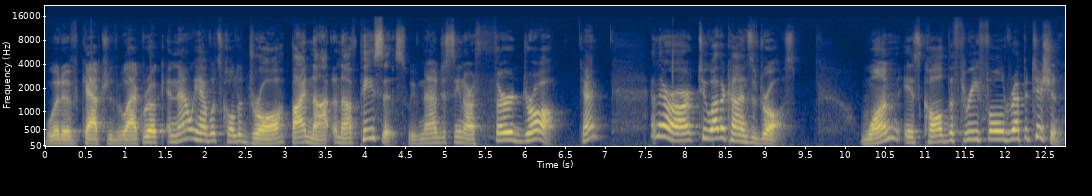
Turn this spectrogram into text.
would have captured the black rook, and now we have what's called a draw by not enough pieces. We've now just seen our third draw, okay? And there are two other kinds of draws. One is called the threefold repetition.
